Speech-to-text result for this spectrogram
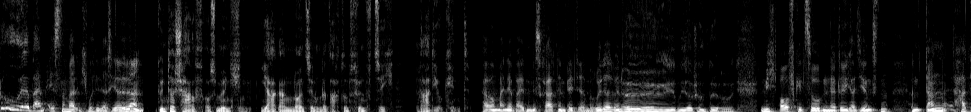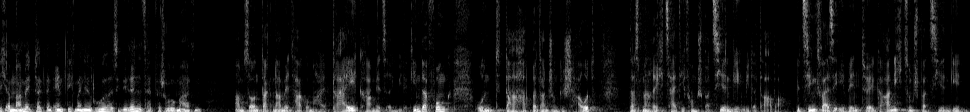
Ruhe beim Essen, weil ich wollte das hier hören. Günter Scharf aus München, Jahrgang 1958, Radiokind. Ja, und meine beiden missratenen älteren Brüder, wenn, äh, schon blöd, mich aufgezogen, natürlich als Jüngsten. Und dann hatte ich am Nachmittag dann endlich meine Ruhe, als sie die Sendezeit verschoben hatten. Am Sonntagnachmittag um halb drei kam jetzt irgendwie der Kinderfunk und da hat man dann schon geschaut, dass man rechtzeitig vom Spazierengehen wieder da war. Beziehungsweise eventuell gar nicht zum Spazierengehen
